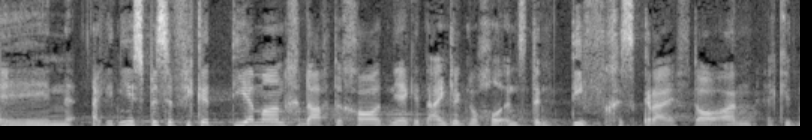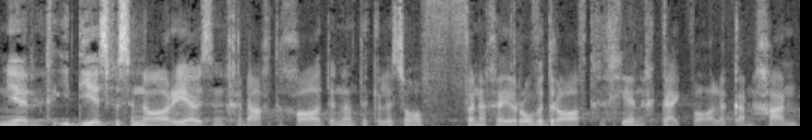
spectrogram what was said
En ek het nie 'n spesifieke tema in gedagte gehad nie. Ek het eintlik nogal instinktief geskryf daaraan. Ek het meer idees vir scenario's in gedagte gehad en dan het ek hulle so 'n rowwe draft gegee en gekyk waar hulle kan gaan.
